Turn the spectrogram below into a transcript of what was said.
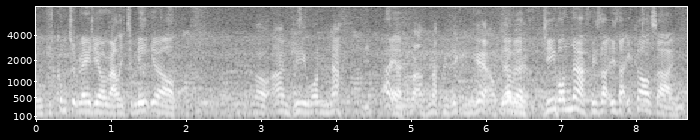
We've just come to Radio Rally to meet you all. Well, I'm G1 NAF. Oh, yeah. I'm about as naff as you can get, I'll tell Never. you. G1 NAF, is that is that your call sign?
